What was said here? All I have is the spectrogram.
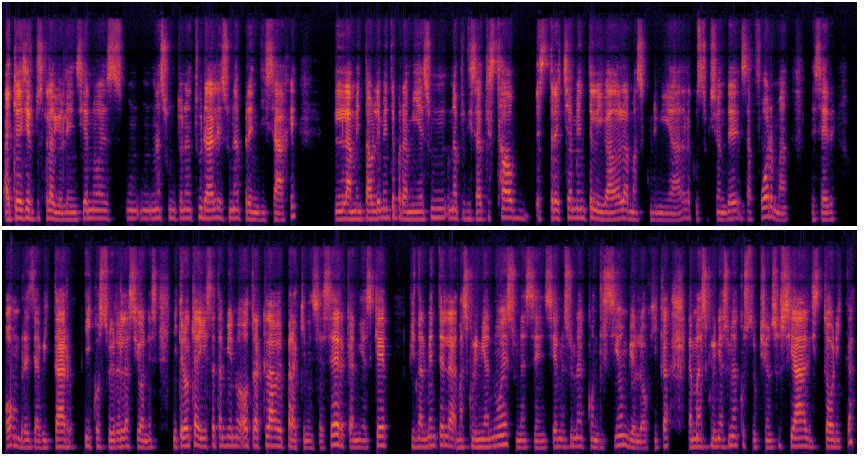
Hay que decir pues, que la violencia no es un, asunto natural, es un aprendizaje. Lamentablemente para mí es un, aprendizaje que estado estrechamente ligado a la masculinidad, a la construcción de esa forma de ser hombres, de habitar y construir relaciones. Y creo que ahí está también otra clave para quienes se acercan y es que finalmente la masculinidad no es una esencia, no es una condición biológica, la masculinidad es una construcción social, histórica,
